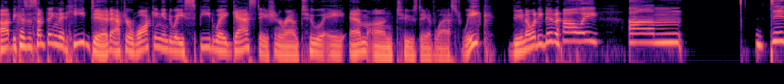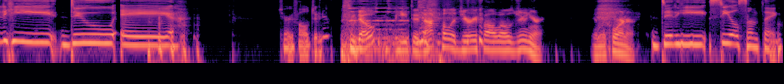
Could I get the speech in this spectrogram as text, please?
Uh, because of something that he did after walking into a Speedway gas station around 2 a.m. on Tuesday of last week. Do you know what he did, Holly? Um, did he do a Jerry Fall Jr.? no, he did not pull a Jerry Falwell Jr. in the corner. Did he steal something?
